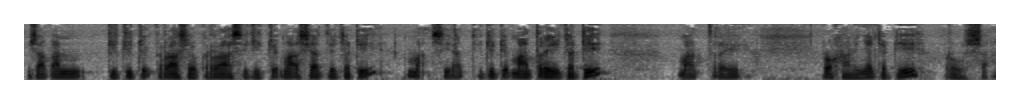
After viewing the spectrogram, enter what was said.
Misalkan dididik keras ya keras, dididik maksiat ya jadi maksiat, dididik matre ya jadi matre. Rohaninya jadi rusak.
